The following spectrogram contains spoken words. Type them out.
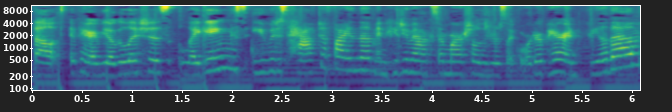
felt a pair of Yogalicious leggings, you would just have to find them in TJ Maxx or Marshalls or just like order a pair and feel them.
